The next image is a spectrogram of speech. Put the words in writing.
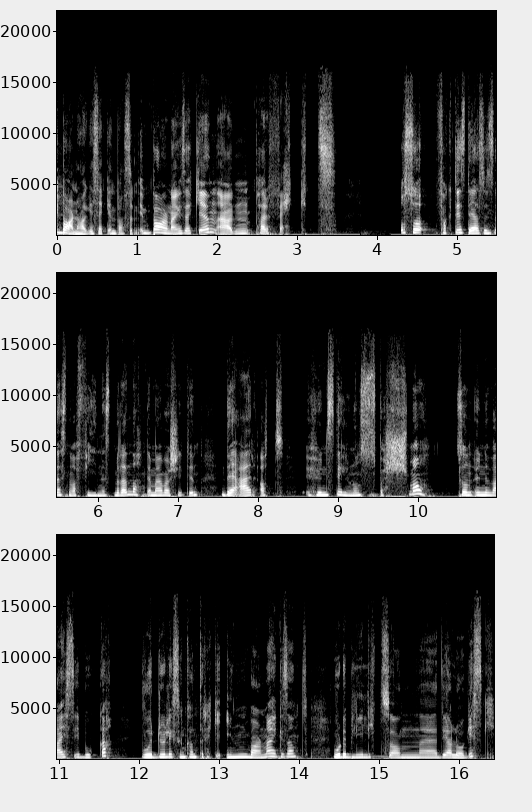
I barnehagesekken passer den. i barnehagesekken er den perfekt. Og så faktisk det jeg syns nesten var finest med den, da, det må jeg bare skyte inn, det er at hun stiller noen spørsmål sånn underveis i boka. Hvor du liksom kan trekke inn barna, ikke sant? Hvor det blir litt sånn eh, dialogisk.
